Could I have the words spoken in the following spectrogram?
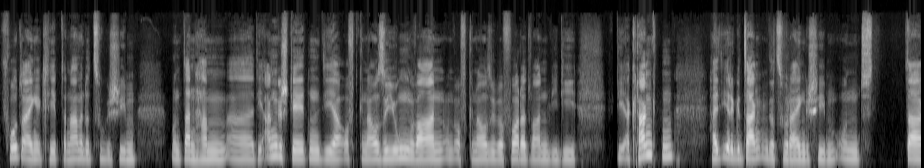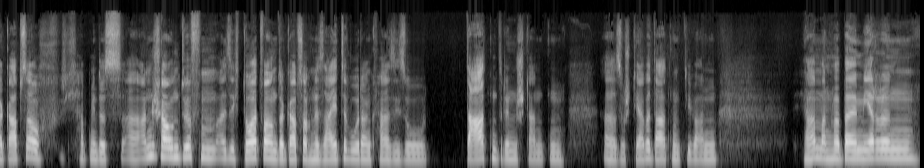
Foto eingeklebt, der Name dazu geschrieben. Und dann haben äh, die Angestellten, die ja oft genauso jung waren und oft genauso überfordert waren wie die, die Erkrankten, halt ihre Gedanken dazu reingeschrieben. Und da gab es auch, ich habe mir das äh, anschauen dürfen, als ich dort war, und da gab es auch eine Seite, wo dann quasi so Daten drin standen, äh, so Sterbedaten und die waren ja manchmal bei mehreren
